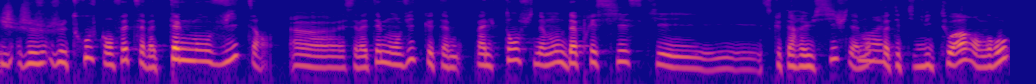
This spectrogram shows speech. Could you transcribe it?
je, trouve qu'en fait, ça va tellement vite, euh, ça va tellement vite que tu n'as pas le temps finalement d'apprécier ce, qui est, ce que tu as réussi finalement, Ouais. enfin, tes petites victoires en gros,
